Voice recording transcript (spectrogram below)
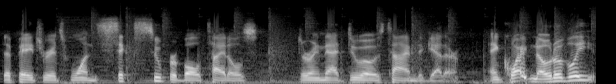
the Patriots won six Super Bowl titles during that duo's time together. And quite notably,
